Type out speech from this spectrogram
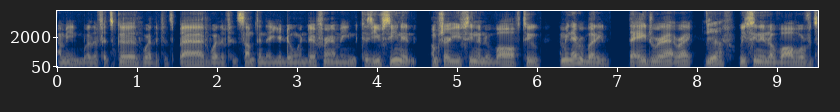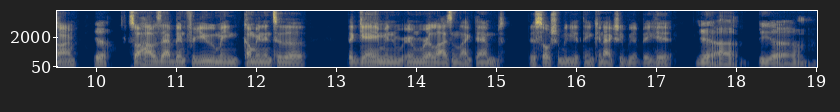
I mean, whether if it's good, whether if it's bad, whether if it's something that you're doing different. I mean, because you've seen it. I'm sure you've seen it evolve too. I mean, everybody, the age we're at, right? Yeah. We've seen it evolve over time. Yeah. So how has that been for you? I mean, coming into the the game and, and realizing like, damn, this social media thing can actually be a big hit. Yeah, uh, the um,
